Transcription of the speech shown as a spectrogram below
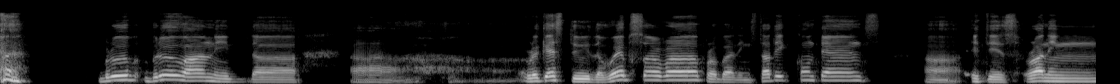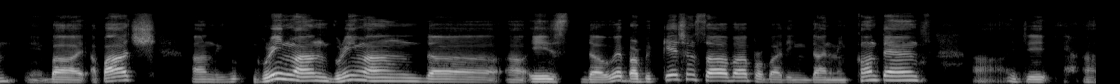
blue blue one is the uh, request to the web server providing static contents uh, it is running by Apache and green one, green one the, uh, is the web application server providing dynamic contents. Uh, it, uh,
